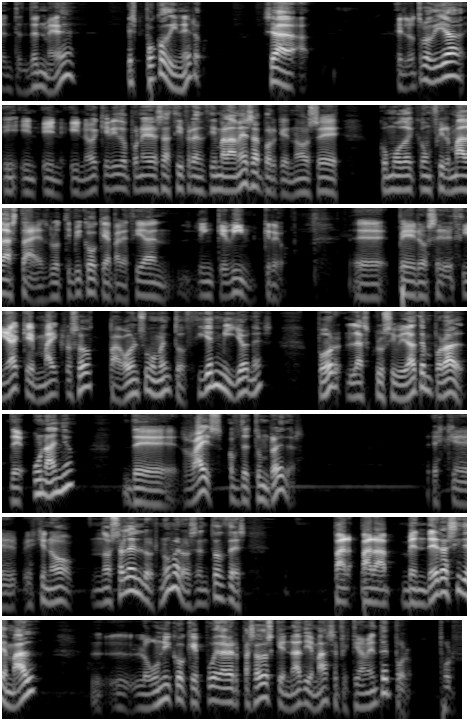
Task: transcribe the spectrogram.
entendedme, ¿eh? Es poco dinero. O sea, el otro día, y, no he querido poner esa cifra encima de la mesa porque no sé cómo de confirmada está. Es lo típico que aparecía en LinkedIn, creo. Eh, pero se decía que Microsoft pagó en su momento 100 millones por la exclusividad temporal de un año de Rise of the Tomb Raider. Es que, es que no, no salen los números. Entonces, para, para vender así de mal, lo único que puede haber pasado es que nadie más, efectivamente, por, por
